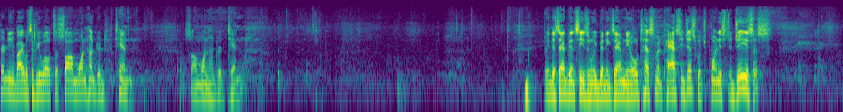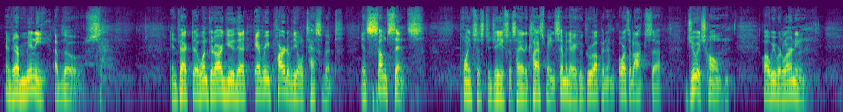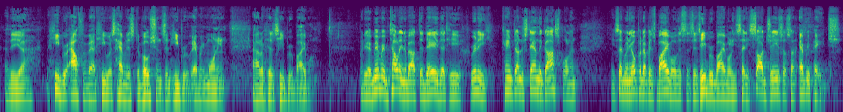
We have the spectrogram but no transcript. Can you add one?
Turn in your Bibles, if you will, to Psalm 110. Psalm 110. During this Advent season, we've been examining Old Testament passages which point us to Jesus. And there are many of those. In fact, uh, one could argue that every part of the Old Testament, in some sense, points us to Jesus. I had a classmate in seminary who grew up in an Orthodox uh, Jewish home. While we were learning the uh, Hebrew alphabet, he was having his devotions in Hebrew every morning out of his Hebrew Bible. But I remember him telling about the day that he really came to understand the gospel. And he said when he opened up his Bible, this is his Hebrew Bible, he said he saw Jesus on every page.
